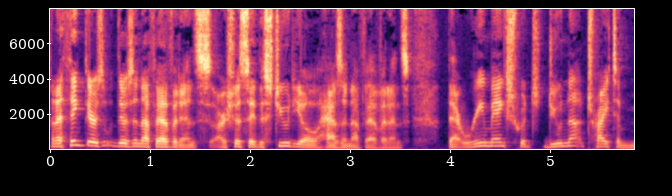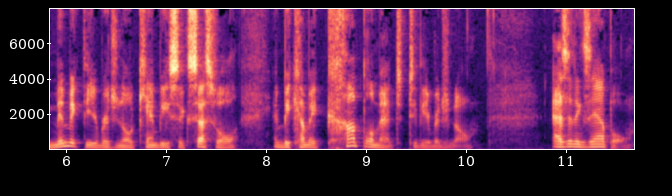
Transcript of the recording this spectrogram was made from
And I think there's there's enough evidence, or I should say the studio has enough evidence that remakes which do not try to mimic the original can be successful and become a complement to the original. As an example,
